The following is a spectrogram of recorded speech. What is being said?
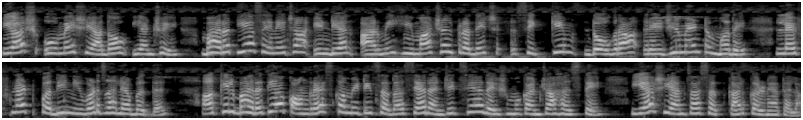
यश उमेश यादव यांची भारतीय सेनेच्या इंडियन आर्मी हिमाचल प्रदेश सिक्कीम डोगरा रेजिमेंटमध्ये लेफ्टनंट पदी निवड झाल्याबद्दल अखिल भारतीय काँग्रेस कमिटी सदस्य रणजितसिंह देशमुखांच्या हस्ते यश यांचा सत्कार करण्यात आला.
